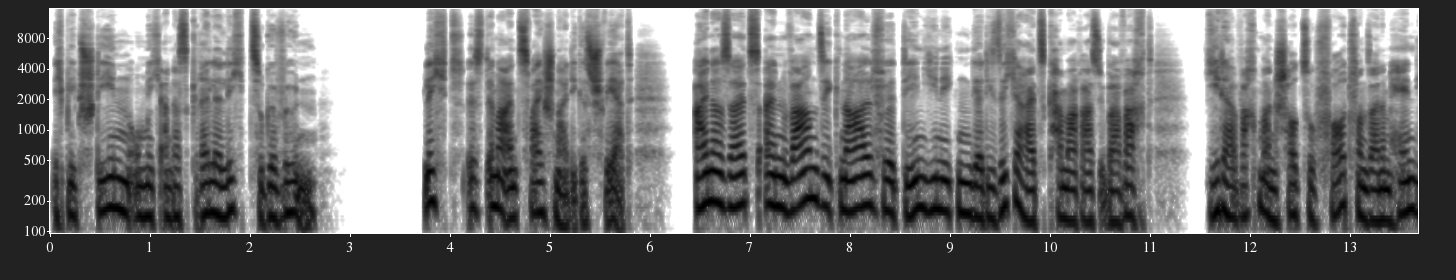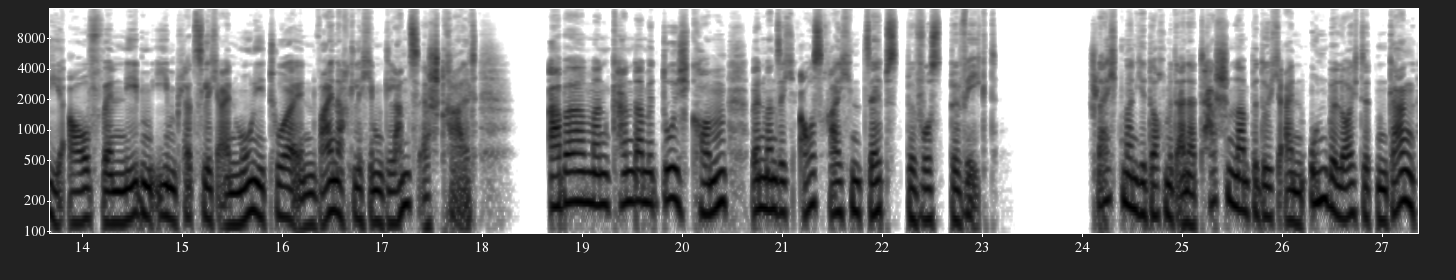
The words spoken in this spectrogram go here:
Ich blieb stehen, um mich an das grelle Licht zu gewöhnen. Licht ist immer ein zweischneidiges Schwert. Einerseits ein Warnsignal für denjenigen, der die Sicherheitskameras überwacht. Jeder Wachmann schaut sofort von seinem Handy auf, wenn neben ihm plötzlich ein Monitor in weihnachtlichem Glanz erstrahlt aber man kann damit durchkommen, wenn man sich ausreichend selbstbewusst bewegt. Schleicht man jedoch mit einer Taschenlampe durch einen unbeleuchteten Gang,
